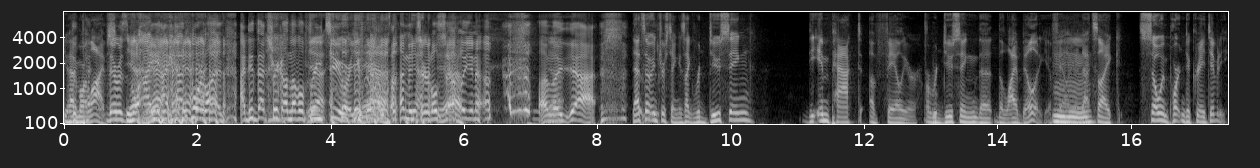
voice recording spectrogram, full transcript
You had the more pe- lives. There was Yeah. more, I, I had more lives. I did that trick on level three Yeah. too, where you Yeah. on the Yeah. turtle Yeah. shell, you know. I'm like, yeah. That's so interesting. It's like reducing the impact of failure or reducing the the liability of failure. Mm-hmm. That's like so important to creativity.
